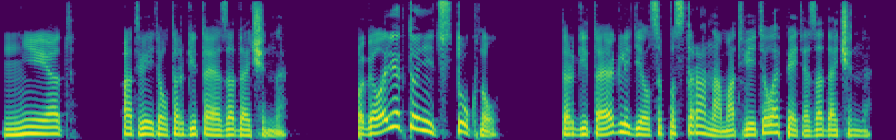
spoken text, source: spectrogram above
Нет, ответил Таргитай озадаченно. По голове кто-нибудь стукнул? Таргитай огляделся по сторонам, ответил опять озадаченно.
